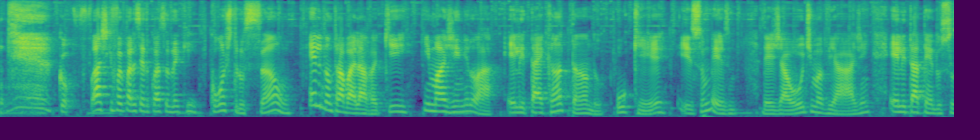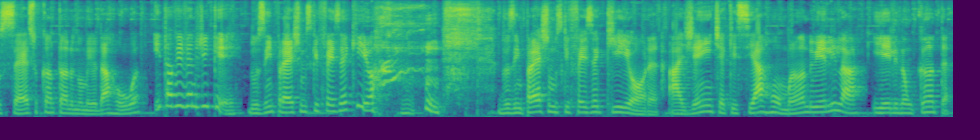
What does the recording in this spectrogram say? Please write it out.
Acho que foi parecido com essa daqui. Construção? Ele não trabalhava aqui? Imagine lá. Ele tá é cantando. O quê? Isso mesmo. Desde a última viagem, ele tá tendo sucesso cantando no meio da rua e tá vivendo de quê? Dos empréstimos que fez aqui, ó. Dos empréstimos que fez aqui, ora. A gente aqui se arrombando e ele lá. E ele não canta?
